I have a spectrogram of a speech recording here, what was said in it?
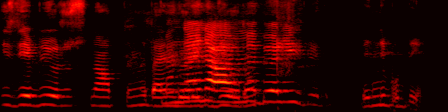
izleyebiliyoruz ne yaptığını. Ben, Ben böyle gidiyorum. abime böyle izledim. Ben de buradayım.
